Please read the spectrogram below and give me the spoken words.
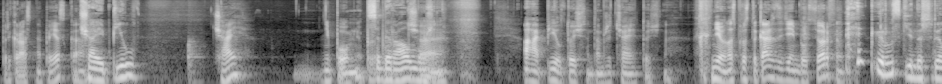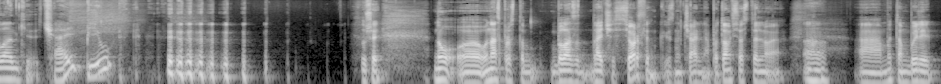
прекрасная поездка. Чай пил, Чай? Не помню. Собирал, чая. может. А, пил, точно, там же чай, точно. Не, у нас просто каждый день был серфинг. русские на Шри-Ланке. Чай пил. Слушай, ну, э, у нас просто была задача серфинг изначально, а потом все остальное. Ага. А Мы там были,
